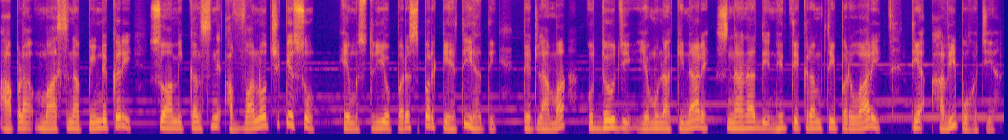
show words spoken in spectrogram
આપણા માંસના પિંડ કરી સ્વામી કંસને આવવાનો છે કે શું? એમ સ્ત્રીઓ પરસ્પર કહેતી હતી. તેટલામાં ઉદ્ધવજી યમુના કિનારે સ્નાનાદિ નિત્યક્રમથી પરવારી ત્યાં આવી પહોંચ્યા.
